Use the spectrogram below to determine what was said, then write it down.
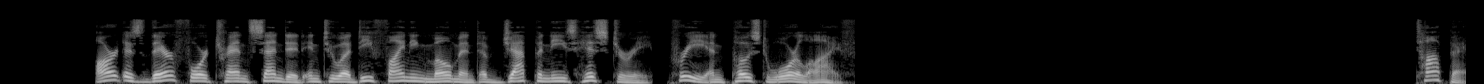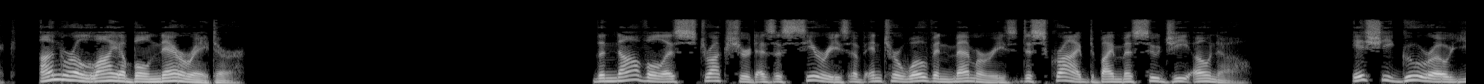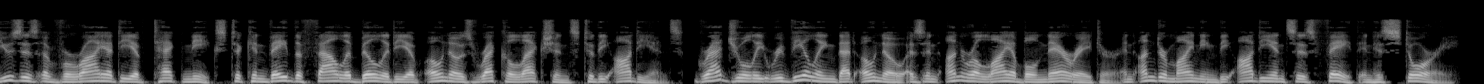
Art is therefore transcended into a defining moment of Japanese history, pre- and post-war life. Unreliable narrator The novel is structured as a series of interwoven memories described by Masuji Ono. Ishiguro uses a variety of techniques to convey the fallibility of Ono's recollections to the audience, gradually revealing that Ono is an unreliable narrator and undermining the audience's faith in his story.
